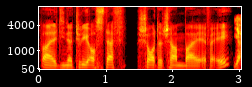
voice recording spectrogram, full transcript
weil die natürlich auch Staff Shortage haben bei FAA. Ja.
